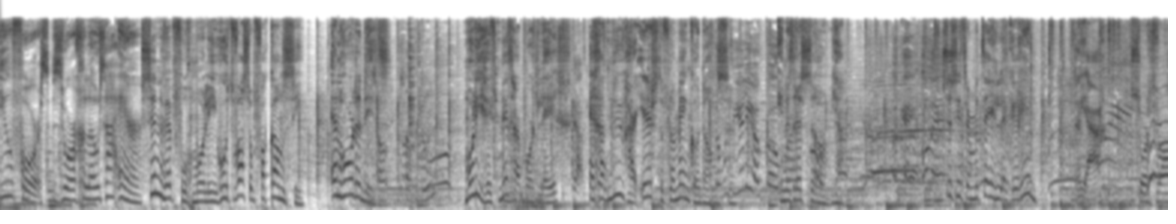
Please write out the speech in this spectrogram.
UForce, zorgeloos HR. Sunweb vroeg Molly hoe het was op vakantie. En hoorde dit. Molly heeft net haar bord leeg en gaat nu haar eerste flamenco dansen. Dan moeten jullie ook komen. In het restaurant, ja. Ze zit er meteen lekker in. Nou ja, soort van.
